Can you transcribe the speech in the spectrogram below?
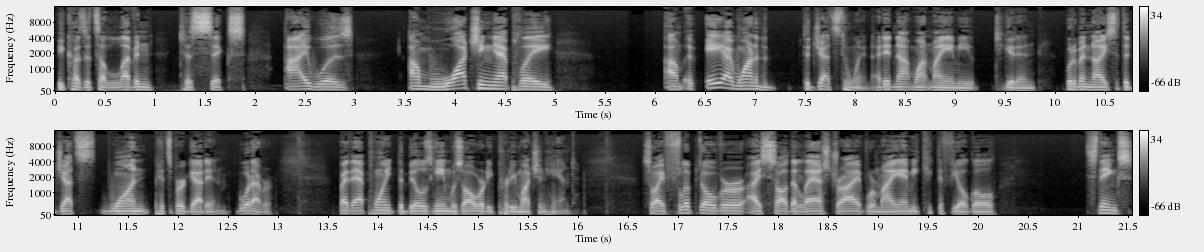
because it's 11 to 6. I was I'm watching that play. Um, a, I wanted the, the Jets to win. I did not want Miami to get in. Would have been nice if the Jets won, Pittsburgh got in. Whatever. By that point, the Bills game was already pretty much in hand. So I flipped over. I saw the last drive where Miami kicked the field goal. Stinks.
